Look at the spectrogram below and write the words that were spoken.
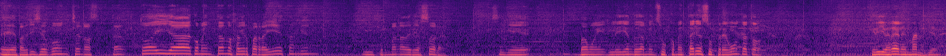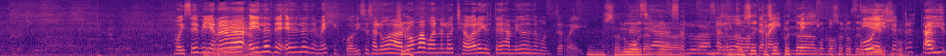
eh, Patricio Concha, no, está todo ahí ya comentando, Javier Parrayés también y Germán Adriasola. Así que vamos a ir leyendo también sus comentarios, sus preguntas, todo. Quiere llevar el hermano ya. Moisés Villanueva, él es, de, él es de México. Dice saludos a Sí. Roma, buena luchadora y ustedes amigos desde Monterrey. Un saludo Gracias, grande a, saludos a Moisés que siempre está México. con nosotros desde Hoy México. está. Hay,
